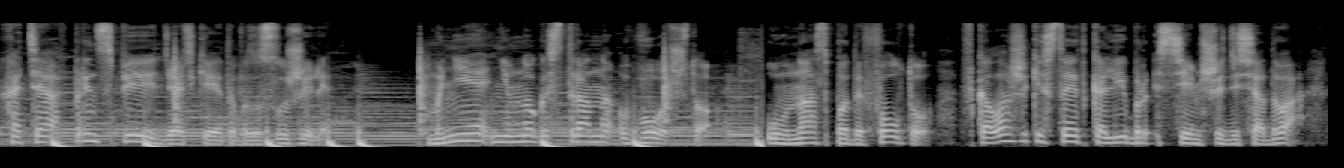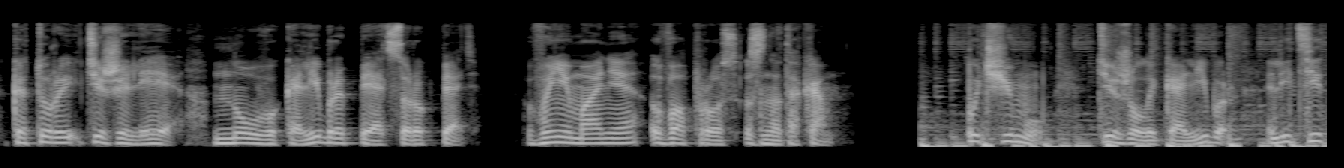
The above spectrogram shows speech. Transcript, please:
хотя в принципе дядьки этого заслужили. Мне немного странно вот что. У нас по дефолту в калашике стоит калибр 7,62, который тяжелее нового калибра 5,45. Внимание, вопрос знатокам. Почему тяжелый калибр летит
